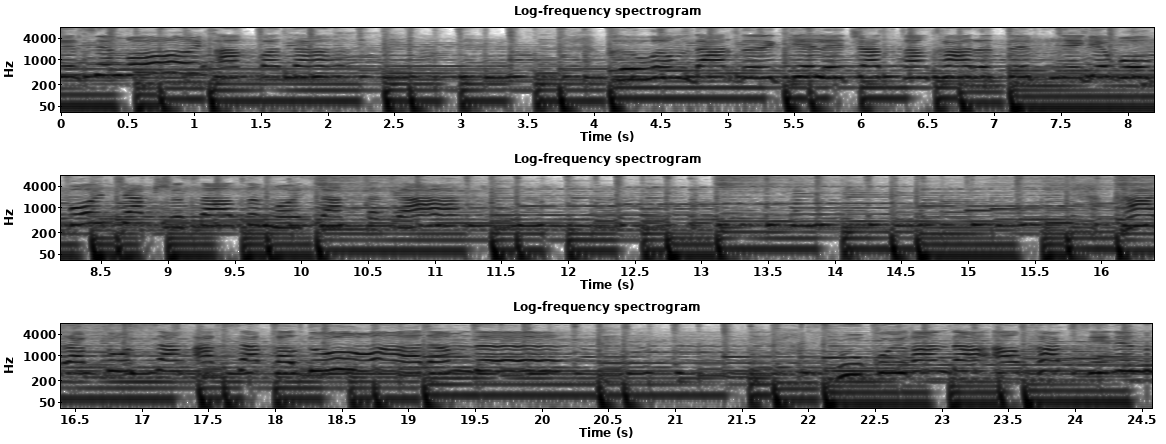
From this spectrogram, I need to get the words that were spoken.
нерсең го ак бата кылымдарды келе жаткан карытып неге болбойт жакшы салтың ой сактаса карап турсаң аксакалдуу адамды суу куйганда алкап сенин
